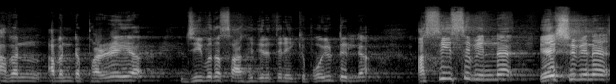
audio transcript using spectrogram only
അവൻ അവന്റെ പഴയ ജീവിത സാഹചര്യത്തിലേക്ക് പോയിട്ടില്ല. അസീസ് പിന്നെ യേശുവിനെ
